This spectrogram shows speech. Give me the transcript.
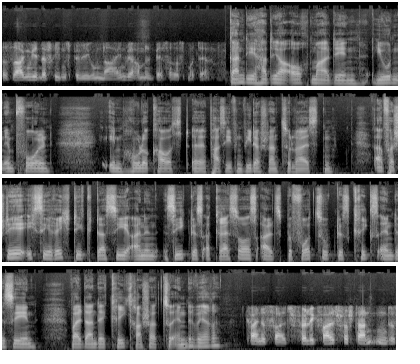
Das sagen wir in der Friedensbewegung nein, wir haben ein besseres Modell. Gandhi hat ja auch mal den Juden empfohlen, im Holocaust äh, passiven Widerstand zu leisten. Äh, verstehe ich Sie richtig, dass Sie einen Sieg des Aggressors als bevorzugtes Kriegsende sehen, weil dann der Krieg rascher zu Ende wäre? Keinesfalls. Völlig falsch verstanden. Das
